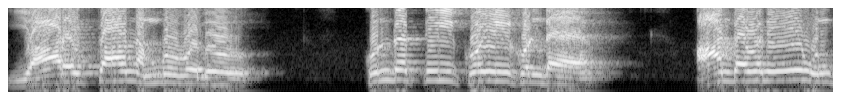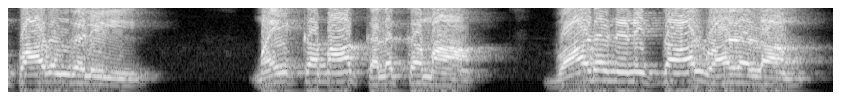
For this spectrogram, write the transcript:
யாரைத்தான் நம்புவதோ? குன்றத்தில் கோயில் கொண்ட ஆண்டவனே உன் பாதங்களில் மயக்கமா கலக்கமா? வாழ நினைத்தால் வாழலாம்.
